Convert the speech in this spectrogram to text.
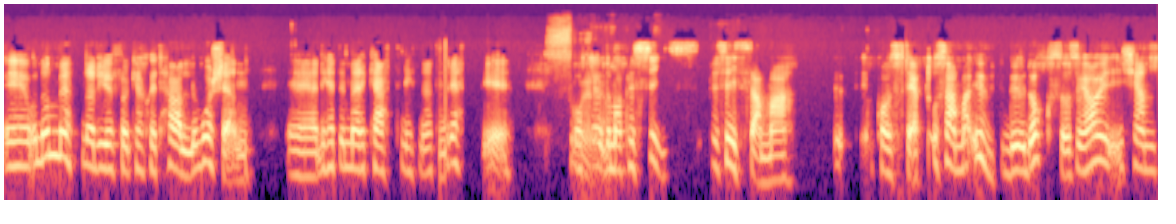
Eh, och de öppnade ju för kanske ett halvår sedan. Eh, det heter Mercat 1930. Så och de har precis, precis samma eh, koncept och samma utbud också. Så jag har känt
